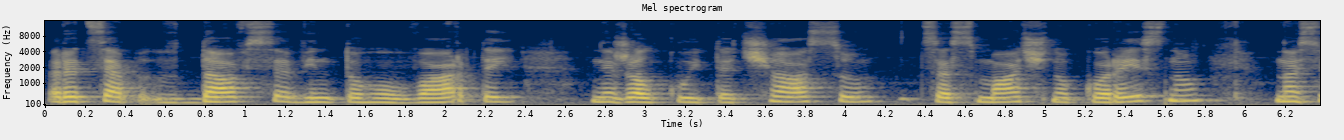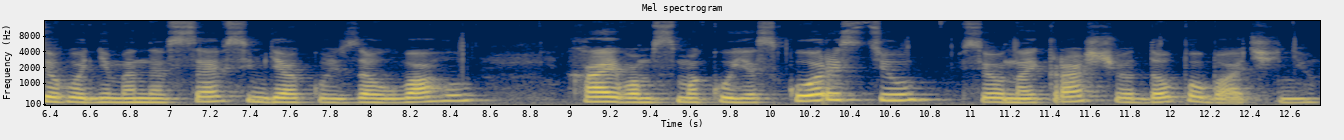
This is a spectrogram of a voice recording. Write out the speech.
Рецепт вдався, він того вартий. Не жалкуйте часу, це смачно, корисно. На сьогодні в мене все. Всім дякую за увагу. Хай вам смакує з користю. Всього найкращого, до побачення!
